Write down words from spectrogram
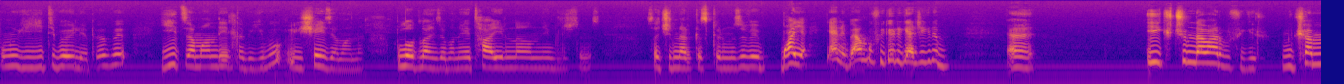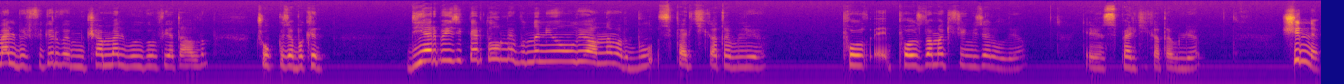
Bunu Yiğit'i böyle yapıyor ve Yiğit zaman değil tabii ki bu e, şey zamanı. Bloodline zamanı. Et hayırından anlayabilirsiniz. Saçının arkası kırmızı ve baya yani ben bu figürü gerçekten yani İlk üçümde var bu figür. Mükemmel bir figür ve mükemmel bir uygun fiyata aldım. Çok güzel bakın. Diğer basiclerde olmuyor. Bunda niye oluyor anlamadım. Bu süper kick atabiliyor. Poz, e, pozlamak için güzel oluyor. Gelin süper kick atabiliyor. Şimdi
